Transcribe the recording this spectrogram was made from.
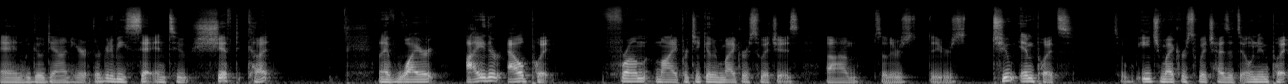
and we go down here. They're going to be set into shift cut, and I've wired either output from my particular micro switches. Um, so there's there's two inputs. So each micro switch has its own input.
